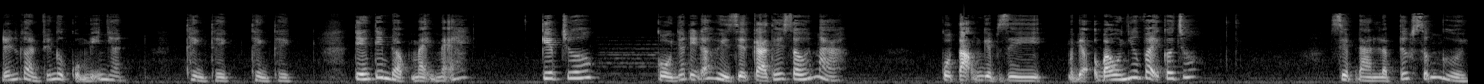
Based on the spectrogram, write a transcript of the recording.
đến gần phía ngực của mỹ nhân. Thình thịch, thình thịch Tiếng tim đập mạnh mẽ. Kiếp trước Cô nhất định đã hủy diệt cả thế giới mà. Cô tạo nghiệp gì Mà béo bầu như vậy cơ chứ? Diệp Đàn lập tức sững người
